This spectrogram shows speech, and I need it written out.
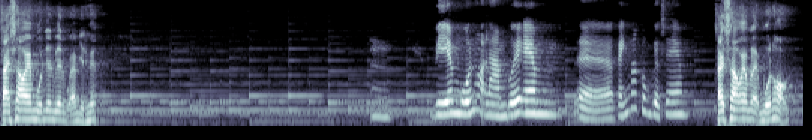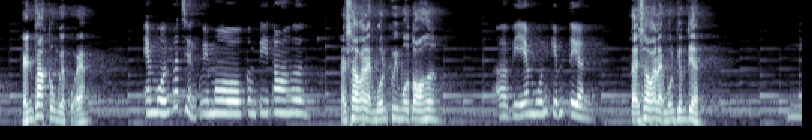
tại sao em muốn nhân viên của em nhiệt huyết ừ, vì em muốn họ làm với em để gánh vác công việc cho em tại sao em lại muốn họ gánh vác công việc của em Em muốn phát triển quy mô công ty to hơn. Tại sao em lại muốn quy mô to hơn? À, vì em muốn kiếm tiền. Tại sao em lại muốn kiếm tiền? Ừ,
